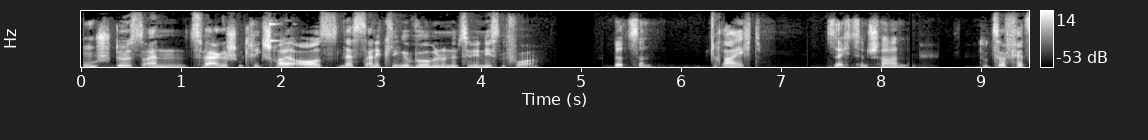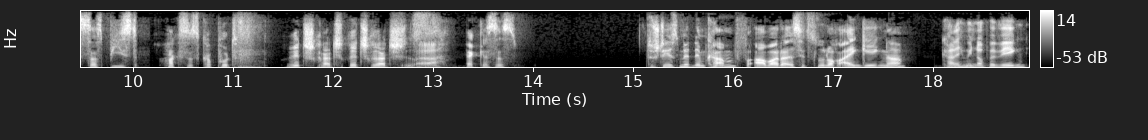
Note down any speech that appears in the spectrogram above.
Du stößt einen zwergischen Kriegsschrei aus, lässt seine Klinge wirbeln und nimmst dir den nächsten vor. 14, Reicht. 16 Schaden. Du zerfetzt das Biest, hackst es kaputt. Ritsch, ratsch, ritsch, ratsch, ist, Ah. weg ist es. Du stehst mitten im Kampf, aber da ist jetzt nur noch ein Gegner. Kann ich mich noch bewegen?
